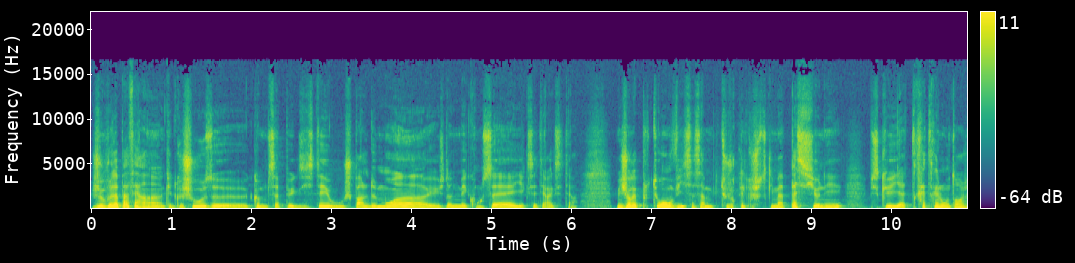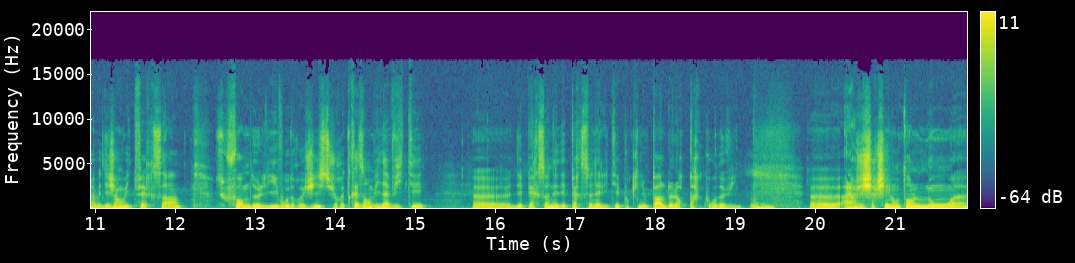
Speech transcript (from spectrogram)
je ne voudrais pas faire quelque chose euh, comme ça peut exister, où je parle de moi et je donne mes conseils, etc. etc. Mais j'aurais plutôt envie, ça, c'est toujours quelque chose qui m'a passionné, puisqu'il y a très très longtemps, j'avais déjà envie de faire ça, sous forme de livre ou de registre. J'aurais très envie d'inviter euh, des personnes et des personnalités pour qu'ils nous parlent de leur parcours de vie. Mmh. Euh, alors j'ai cherché longtemps le nom. Euh,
